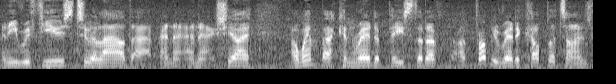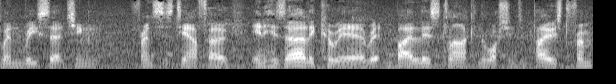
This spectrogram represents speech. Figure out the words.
and he refused to allow that. And, and actually, I, I went back and read a piece that I've, I've probably read a couple of times when researching Francis Tiafoe in his early career, written by Liz Clarke in the Washington Post, from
